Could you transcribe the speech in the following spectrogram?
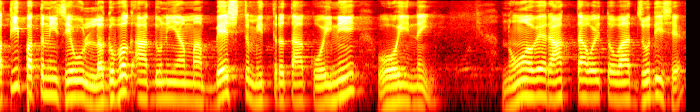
પતિ પત્ની જેવું લગભગ આ દુનિયામાં બેસ્ટ મિત્રતા કોઈની હોય નહીં. નો હવે રાખતા હોય તો વાત જુદી છે.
